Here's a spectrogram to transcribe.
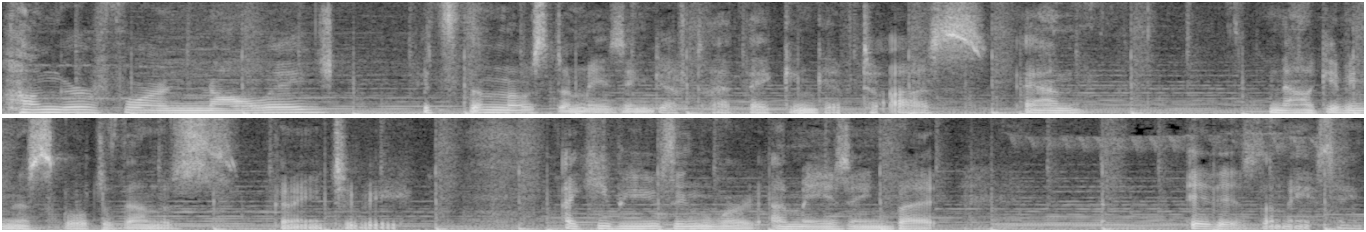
hunger for knowledge. It's the most amazing gift that they can give to us. And now giving this school to them is going to be, I keep using the word amazing, but it is amazing.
